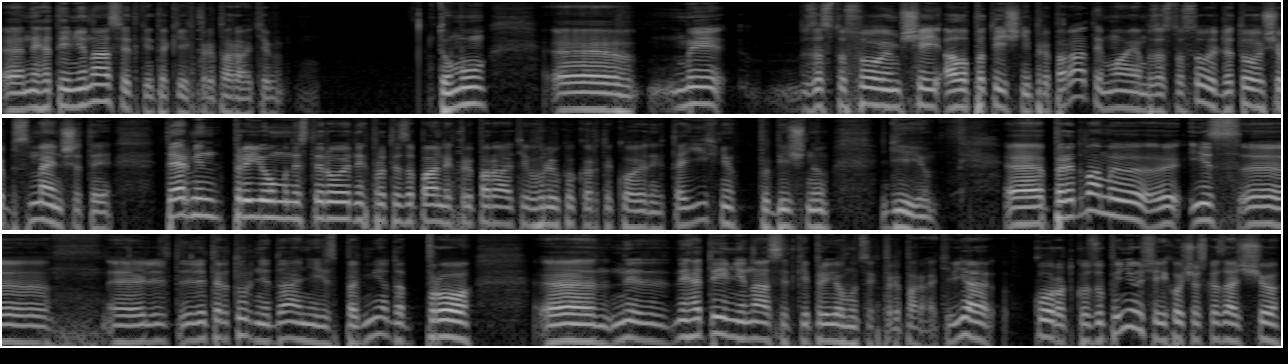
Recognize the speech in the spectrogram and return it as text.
е, негативні наслідки таких препаратів. Тому е, ми застосовуємо ще й алопатичні препарати, маємо застосовувати для того, щоб зменшити термін прийому нестероїдних протизапальних препаратів, глюкокортикоїдних та їхню побічну дію. Е, перед вами е, із е, літ- літературні дані із PubMed про негативні наслідки прийому цих препаратів. Я коротко зупинюся і хочу сказати, що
